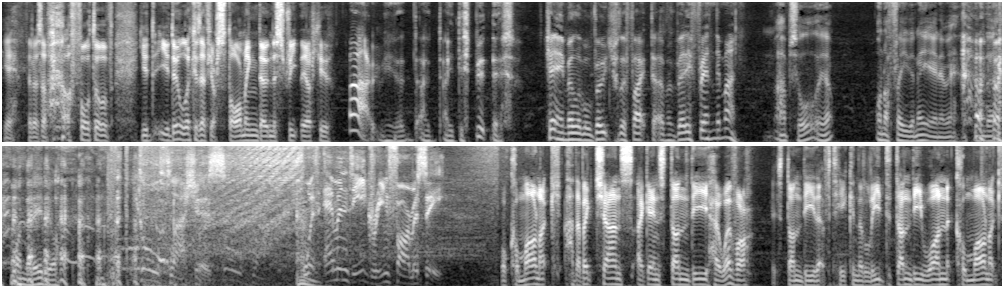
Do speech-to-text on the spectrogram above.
yeah, there is a, a photo of you. You do look as if you're storming down the street there, Hugh. Ah, I, mean, I, I, I dispute this. Kenny Miller will vouch for the fact that I'm a very friendly man. Absolutely, yeah. On a Friday night, anyway, on the, on the radio. Goal flashes with M&D Green Pharmacy. Well, Kilmarnock had a big chance against Dundee. However, it's Dundee that have taken the lead. Dundee won, Kilmarnock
